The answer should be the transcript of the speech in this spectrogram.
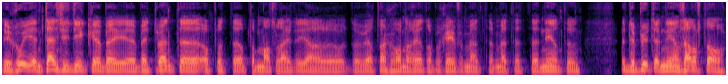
de goede intentie die ik eh, bij, eh, bij Twente op, het, op de mat legde. Ja, er werd toch gehonoreerd op een gegeven moment eh, met het, Nederland, het debuut in Nederlands elftal.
